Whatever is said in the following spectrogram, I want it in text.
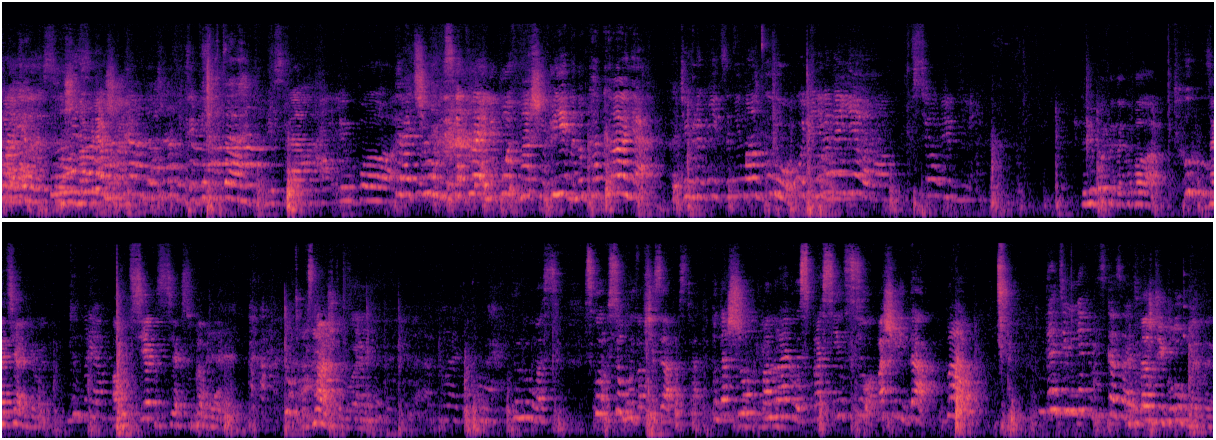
Может, на пляж? Ребята, близка любовь. Ты о чем? Какая любовь в наше время? Ну какая? Хочу влюбиться, не могу. Ой, ты не надоела, но все в любви. Да любовь это кабала. Затягивает. Да прям. А вот секс, секс удовол. Знаешь, что говорю. Ну вас. Скоро все будет вообще запросто. Подошел, понравилось, спросил, все, пошли, да, бау. Дайте мне это Да сказать. подожди, глупая ты.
